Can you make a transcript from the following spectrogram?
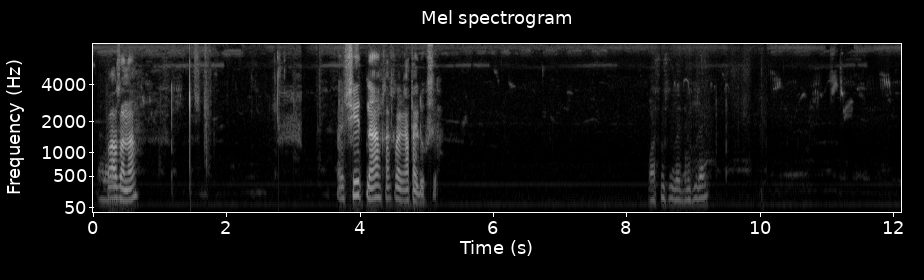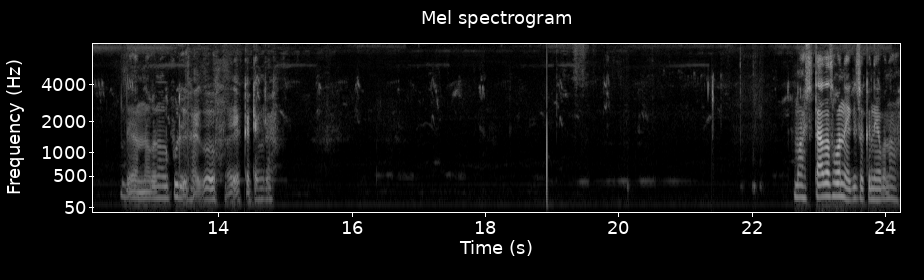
পাওয়া যায় না। শীত না কাঁকড়া গাতায় ঢুকছে। দেওয়ার পুড়িয়ে খাই গো একটা ট্যাংরা। মাছ তাজা সবাই কিছু কিনে না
